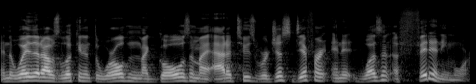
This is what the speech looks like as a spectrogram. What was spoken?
and the way that I was looking at the world and my goals and my attitudes were just different and it wasn't a fit anymore.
